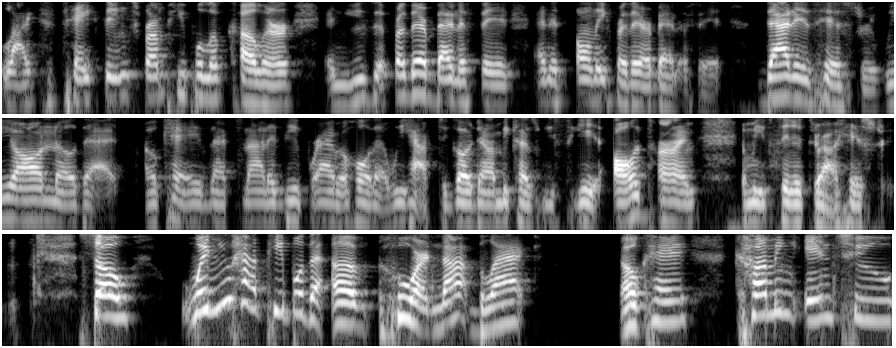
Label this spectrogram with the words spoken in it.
like to take things from people of color and use it for their benefit, and it's only for their benefit. That is history. We all know that. Okay. That's not a deep rabbit hole that we have to go down because we see it all the time and we've seen it throughout history. So when you have people that of who are not black, okay? Coming into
